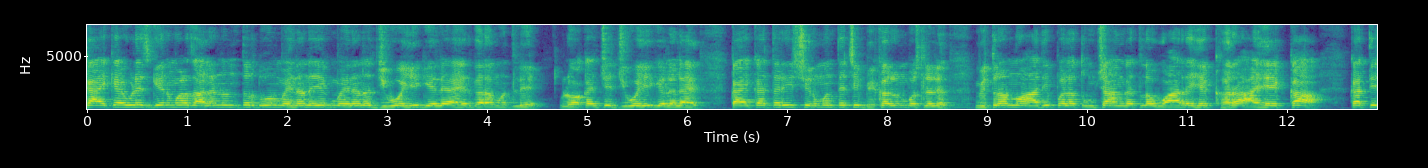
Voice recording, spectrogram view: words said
काय काय वेळेस गेनमाळ झाल्यानंतर दोन महिन्यानं एक महिन्यानं जीवही गेले आहेत घरामधले. लोकांचे जीवही गेलेले आहेत. काय काय तरी श्रीमंताचे भिकार येऊन बसलेले आहेत. मित्रांनो आधी पहिला तुमच्या अंगातलं वारं हे खरं आहे का? का ते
